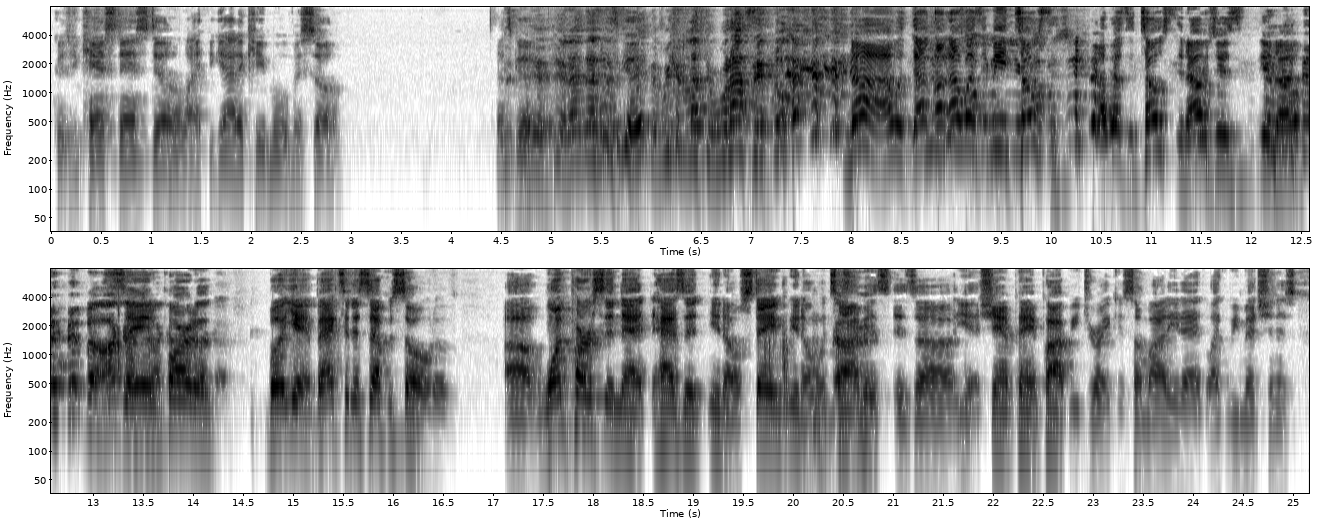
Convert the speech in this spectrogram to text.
because you can't stand still in life. You got to keep moving. So that's good. Yeah, yeah that, that's, That's good. We could have left it what I said. No, I was that, I, I wasn't me toasting. I wasn't toasting. I was just you know. no, saying you, part you, of- But yeah, back to this episode of uh, one person that hasn't you know stayed you know with time is is uh yeah Champagne Papi Drake is somebody that like we mentioned is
